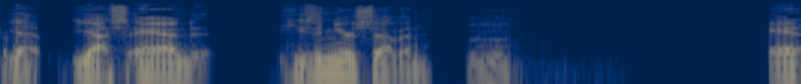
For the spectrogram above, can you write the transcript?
from Yeah. that. Yes, and he's in year seven. hmm And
